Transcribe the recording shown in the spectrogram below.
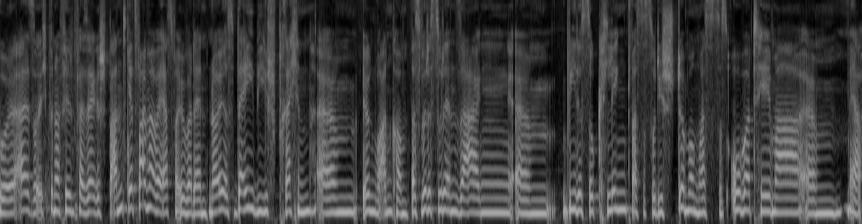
cool. Also ich bin auf jeden Fall sehr gespannt. Jetzt wollen wir aber erstmal über dein neues Baby sprechen, ähm, irgendwo ankommen. Was würdest du denn sagen, ähm, wie das so klingt? Was ist so die Stimmung? Was ist das Oberthema? Ähm, ja,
